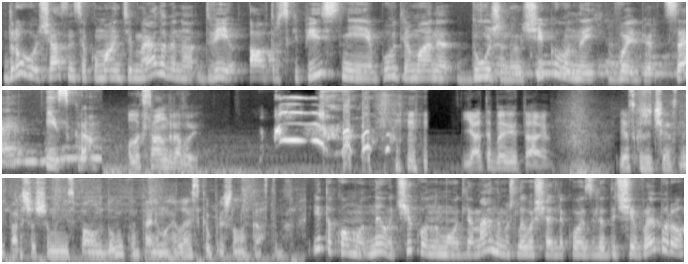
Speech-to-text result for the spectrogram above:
друга учасниця команді Меловіна, дві авторські пісні, був для мене дуже неочікуваний вибір. Це іскра. Олександра, ви. Я тебе вітаю. Я скажу чесно, перше, що мені спало на думку, Наталя Могилевська прийшла на кастинг. І такому неочікуваному для мене, можливо, ще для когось з глядачів вибору,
